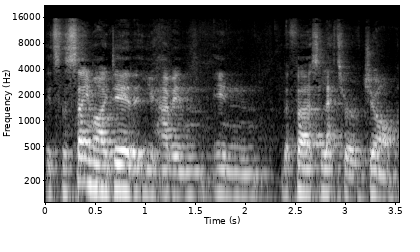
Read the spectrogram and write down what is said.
it's the same idea that you have in, in the first letter of John,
